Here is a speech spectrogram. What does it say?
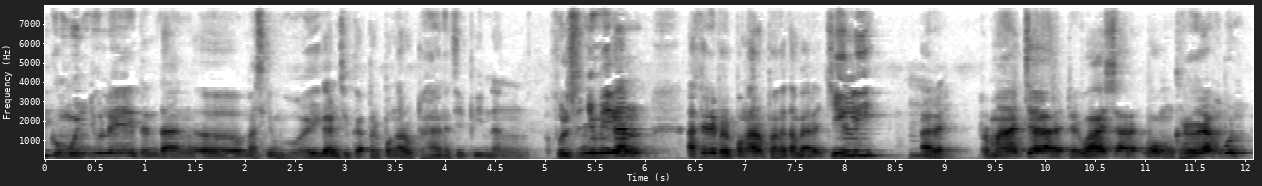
iku muncule tentang eh, Mas Kim Hoi kan juga berpengaruh banget sih Pinang. Full senyum ini kan akhirnya berpengaruh banget sampai arek cili, arek remaja, arek dewasa, arek wong gerang pun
